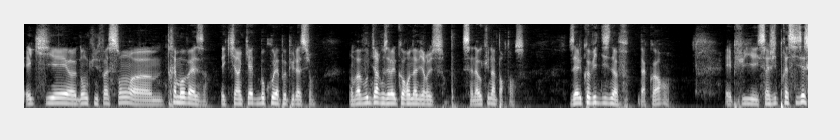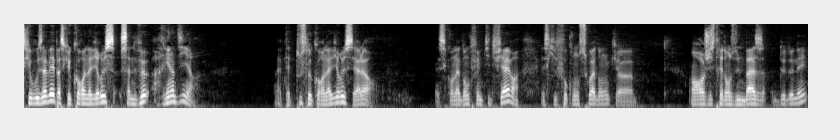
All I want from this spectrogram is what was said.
et qui est donc une façon très mauvaise et qui inquiète beaucoup la population. On va vous dire que vous avez le coronavirus, ça n'a aucune importance. Vous avez le Covid-19, d'accord et puis, il s'agit de préciser ce que vous avez, parce que coronavirus, ça ne veut rien dire. On a peut-être tous le coronavirus, et alors? Est-ce qu'on a donc fait une petite fièvre? Est-ce qu'il faut qu'on soit donc euh, enregistré dans une base de données?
